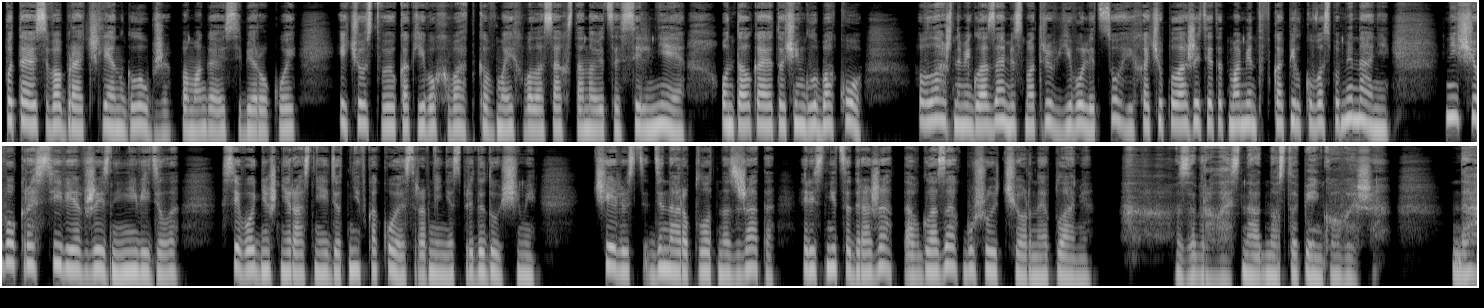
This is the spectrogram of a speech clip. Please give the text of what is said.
Пытаюсь вобрать член глубже, помогаю себе рукой и чувствую, как его хватка в моих волосах становится сильнее. Он толкает очень глубоко. Влажными глазами смотрю в его лицо и хочу положить этот момент в копилку воспоминаний. Ничего красивее в жизни не видела. Сегодняшний раз не идет ни в какое сравнение с предыдущими. Челюсть Динара плотно сжата, ресницы дрожат, а в глазах бушует черное пламя. Забралась на одну ступеньку выше. Да,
